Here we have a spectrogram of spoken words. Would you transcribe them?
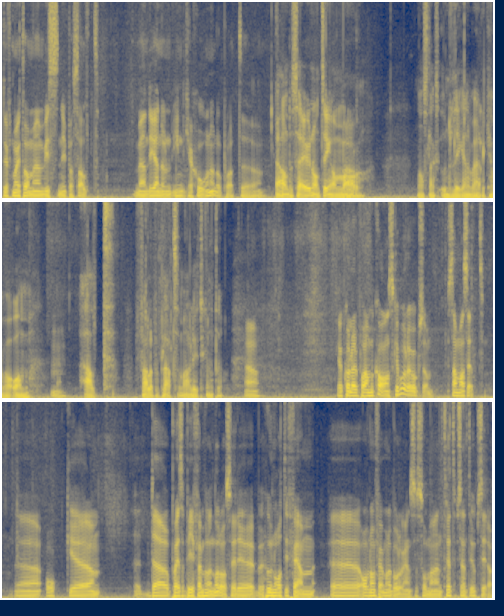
det får man ju ta med en viss nypa salt. Men det är ändå indikationen då på att... eh, Ja, det säger ju någonting om Ja. vad någon slags underliggande värde kan vara om mm, allt faller på plats som analytikerna tror. ja. Jag kollade på amerikanska bolag också, samma sätt. Och där på S&P 500 då så är det 185 eh, av de 500 bolagen så såg man en 30% i uppsida.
